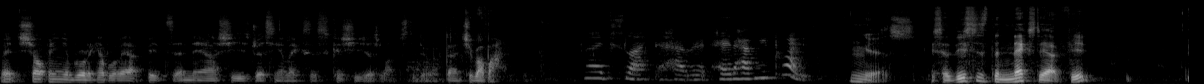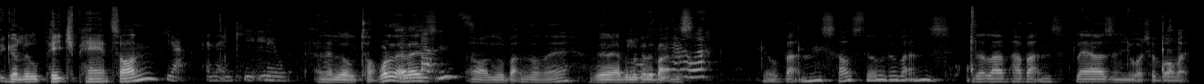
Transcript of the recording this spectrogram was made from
went shopping and brought a couple of outfits, and now she's dressing Alexis because she just loves to do it, don't you, Papa? I just like to have it, her to have new clothes. Yes. So this is the next outfit. We got little peach pants on Yeah, and then cute little, and a little top. What are little those? buttons. Oh, little buttons on there. We'll have a look at the buttons. flower. Little buttons. Hold still, little buttons. Little love her buttons, flowers, and you watch her vomit.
